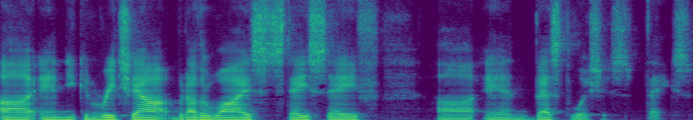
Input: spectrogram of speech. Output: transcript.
uh, and you can reach out, but otherwise, stay safe uh, and best wishes. Thanks.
